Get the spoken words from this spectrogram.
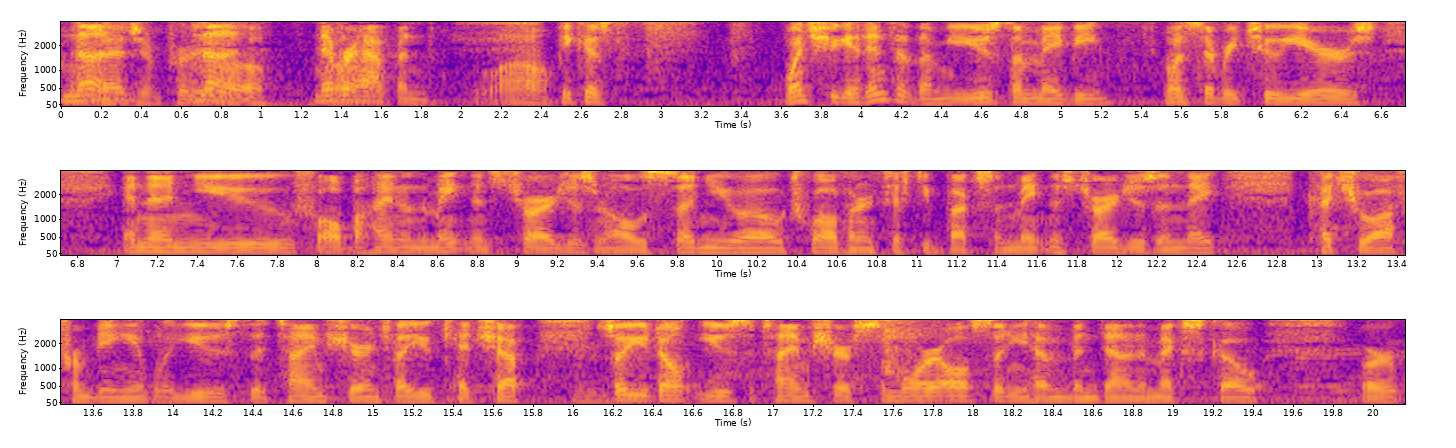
None. imagine pretty None. low. Never Wow. happened. Wow. Because once you get into them, you use them maybe once every two years, and then you fall behind on the maintenance charges, and all of a sudden you owe 1,250 bucks on maintenance charges, and they cut you off from being able to use the timeshare until you catch up. Mm-hmm. So you don't use the timeshare some more. All of a sudden you haven't been down in Mexico or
